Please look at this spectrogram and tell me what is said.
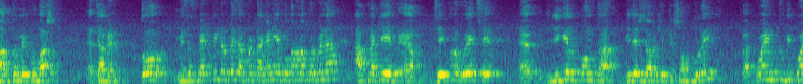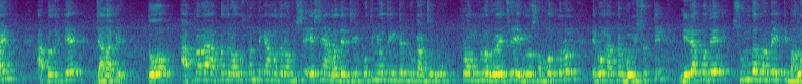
মাধ্যমে প্রবাস যাবেন। তো মেসাস ম্যাটকো এন্টারপ্রাইজ আপনার টাকা নিয়ে প্রতারণা করবে না। আপনাকে যেগুলো রয়েছে লিগেল পন্থা, বিদেশ যাওয়ার ক্ষেত্রে সবগুলোই পয়েন্ট টু বি পয়েন্ট আপনাদেরকে জানাবে। তো আপনারা আপনাদের অবস্থান থেকে আমাদের অফিসে এসে আমাদের যে প্রতিনিয়ত ইন্টারভিউ কার্যক্রমগুলো রয়েছে, এগুলো সফল করুন এবং আপনার ভবিষ্যৎটি নিরাপদে, সুন্দরভাবে একটি ভালো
